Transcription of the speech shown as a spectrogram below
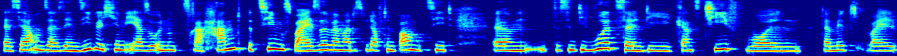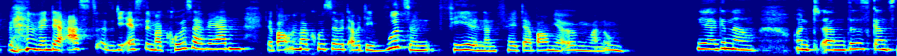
Da ist ja unser Sensibelchen eher so in unserer Hand, beziehungsweise, wenn man das wieder auf den Baum bezieht, ähm, das sind die Wurzeln, die ganz tief wollen, damit, weil wenn der Ast, also die Äste immer größer werden, der Baum immer größer wird, aber die Wurzeln fehlen, dann fällt der Baum ja irgendwann um. Ja, genau. Und ähm, das ist ganz,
